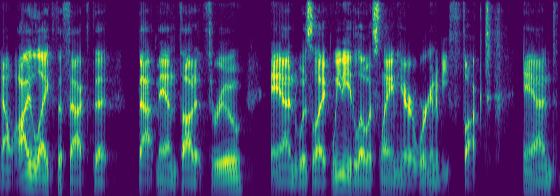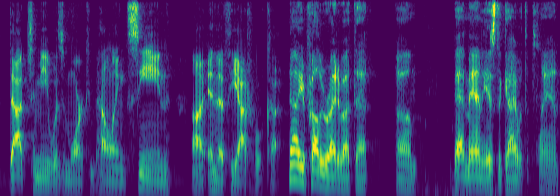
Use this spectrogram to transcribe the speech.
now i like the fact that batman thought it through and was like we need lois lane here we're going to be fucked and that to me was a more compelling scene uh, in the theatrical cut No, you're probably right about that. Um, Batman is the guy with the plan.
